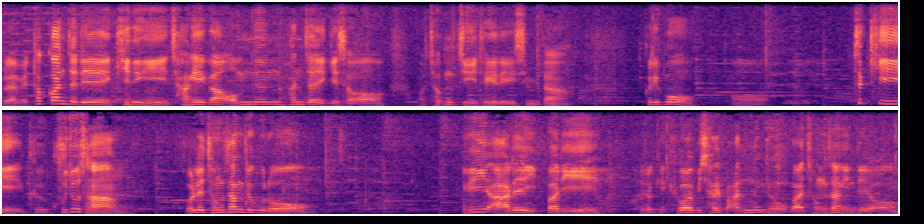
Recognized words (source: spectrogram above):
그 다음에 턱 관절의 기능이 장애가 없는 환자에게서 어, 적응증이 되게 되겠습니다. 그리고 어, 특히 그 구조상 원래 정상적으로 위 아래 이빨이 이렇게 교합이 잘 맞는 경우가 정상인데요.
